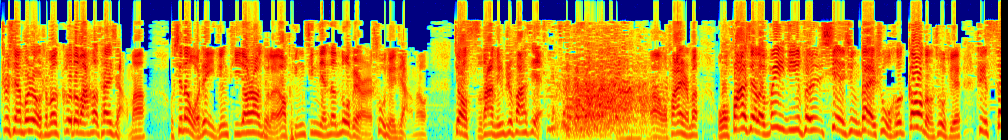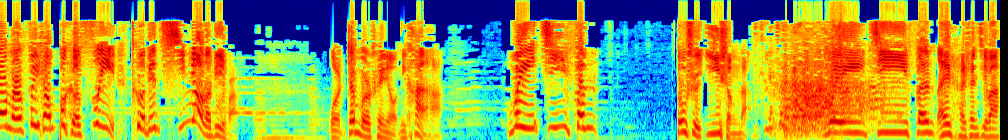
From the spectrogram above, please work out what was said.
之前不是有什么哥德巴赫猜想吗？我现在我这已经提交上去了，要评今年的诺贝尔数学奖呢，叫“死大明之发现”。啊，我发现什么？我发现了微积分、线性代数和高等数学这三门非常不可思议、特别奇妙的地方。我真不是吹牛，你看哈，微积分都是一生的，微积分，哎，很神奇吧？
